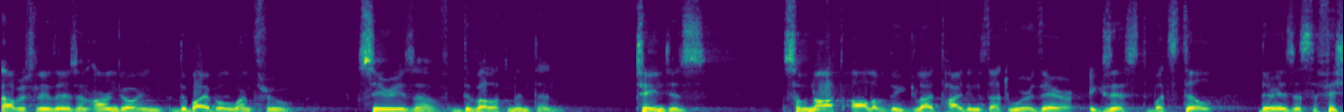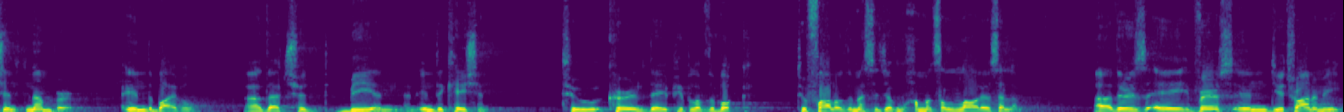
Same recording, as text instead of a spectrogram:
Obviously there's an ongoing, the Bible went through series of development and changes. So, not all of the glad tidings that were there exist, but still, there is a sufficient number in the Bible uh, that should be an, an, indication to current day people of the book to follow the message of Muhammad. Uh, there is a verse in Deuteronomy,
